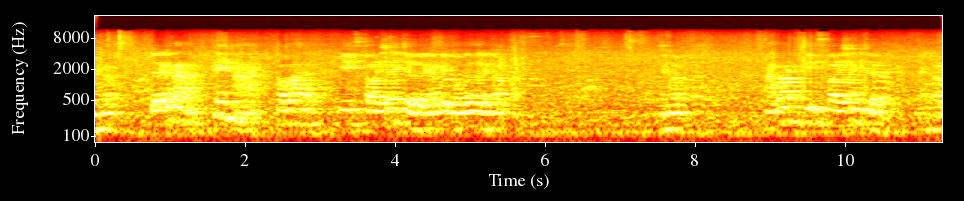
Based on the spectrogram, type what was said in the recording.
นะครับจะได้ตามให้หาคำว่า installation ให้เจอนะครับเป็นโฟลเดอร์นะครับนะครับหาว่า installation ให้เจอนะครับ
